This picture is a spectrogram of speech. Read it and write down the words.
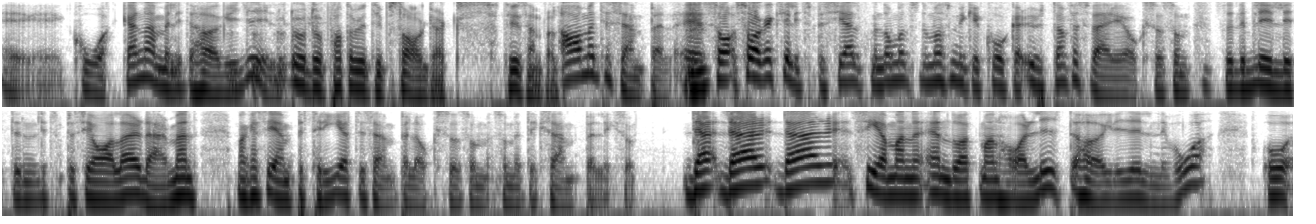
eh, kåkarna med lite högre yield. Då, då pratar vi typ Sagax till exempel? Ja men till exempel. Eh, mm. Eh, Sagax är lite speciellt men de har, de har så mycket kåkar utanför Sverige också som, så det blir lite, lite specialare där. Men man kan se MP3 till exempel också som, som ett exempel. Liksom. Där, där, där ser man ändå att man har lite högre yieldnivå och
